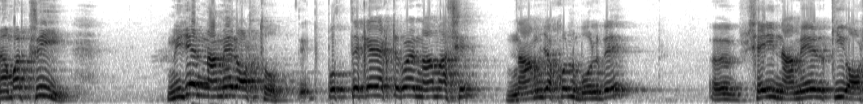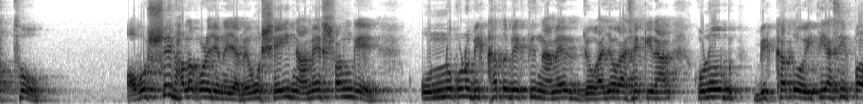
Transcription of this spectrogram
নাম্বার থ্রি নিজের নামের অর্থ। প্রত্যেকের একটা করে নাম আছে। নাম যখন বলবে সেই নামের কি অর্থ অবশ্যই ভালো করে জেনে যাবে এবং সেই নামের সঙ্গে অন্য কোনো বিখ্যাত ব্যক্তির নামের যোগাযোগ আছে কিনা, কোনো বিখ্যাত ঐতিহাসিক বা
